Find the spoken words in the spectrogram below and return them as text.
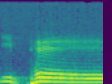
이배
